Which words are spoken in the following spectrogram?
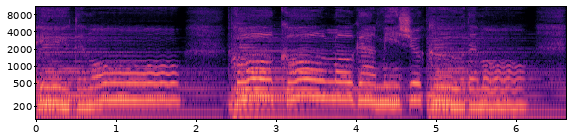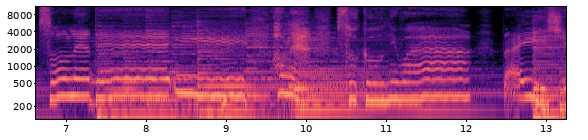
ていても心が未熟でもそれでいい。ほらそこには大事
